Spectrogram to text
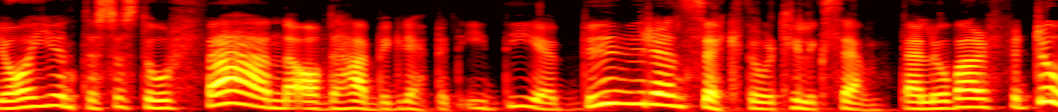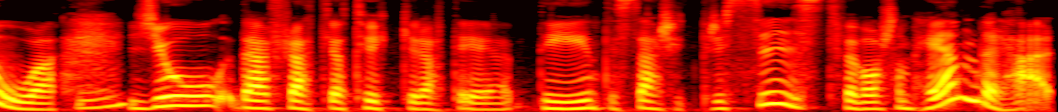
jag är ju inte så stor fan av det här begreppet idéburen sektor till exempel och varför då? Mm. Jo, därför att jag tycker att det, det är inte särskilt precis för vad som händer här.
